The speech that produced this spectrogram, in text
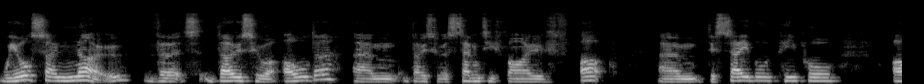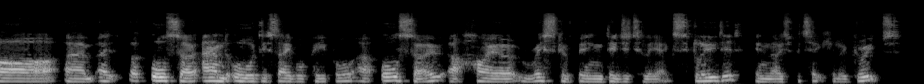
We also know that those who are older, um, those who are 75 up, um, disabled people are um, also and or disabled people are also at higher risk of being digitally excluded in those particular groups,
